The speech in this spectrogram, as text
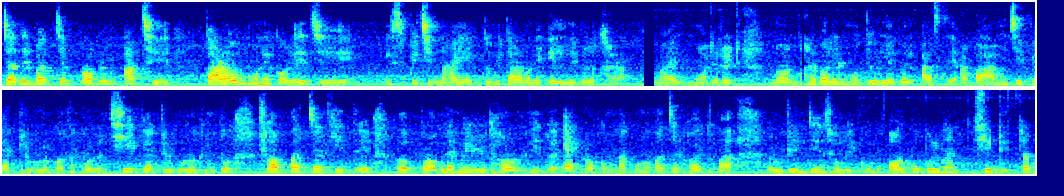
যাদের বাচ্চার প্রবলেম আছে, তারাও মনে করে যে স্পিচ নাই একদমই, তার মানে এর লেভেল খারাপ। মাইল্ড মডারেট নন ভার্বালের মধ্যেও লেভেল আছে। আর বা আমি যে ফ্যাক্টরগুলোর কথা বললাম, সেই ফ্যাক্টরগুলো কিন্তু সব বাচ্চার ক্ষেত্রে প্রবলেমের ধরন কিন্তু একরকম না। কোনো বাচ্চার হয়তো বা রুটিন চেঞ্জ হলে খুব অল্প পরিমাণ সে ডিস্টার্ব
